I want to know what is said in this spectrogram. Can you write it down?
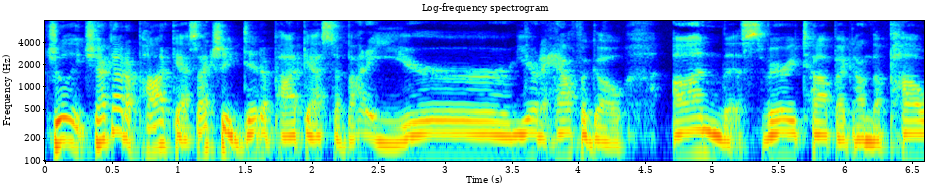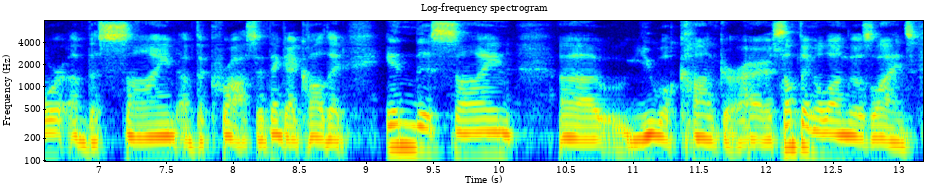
Julie, check out a podcast. I actually did a podcast about a year year and a half ago on this very topic on the power of the sign of the cross. I think I called it "In This Sign uh, You Will Conquer" or something along those lines.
